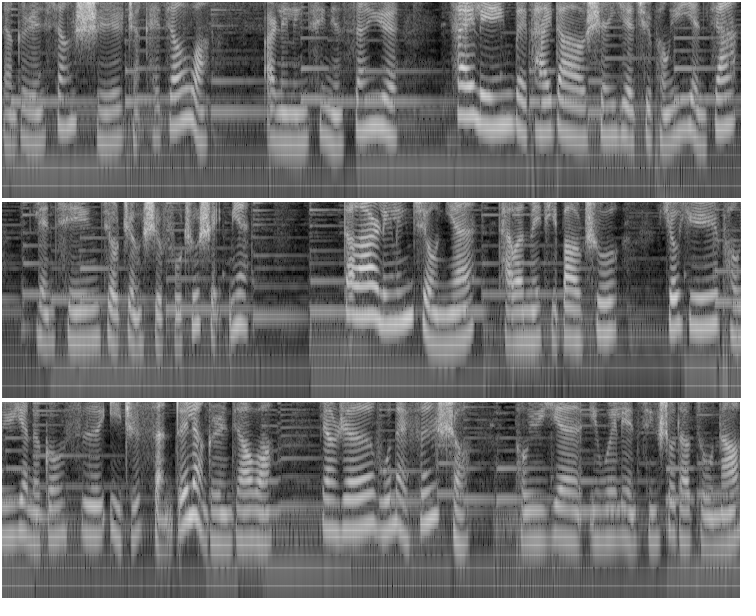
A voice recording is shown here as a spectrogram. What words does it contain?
两个人相识展开交往。二零零七年三月，蔡依林被拍到深夜去彭于晏家，恋情就正式浮出水面。到了二零零九年，台湾媒体爆出。由于彭于晏的公司一直反对两个人交往，两人无奈分手。彭于晏因为恋情受到阻挠，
